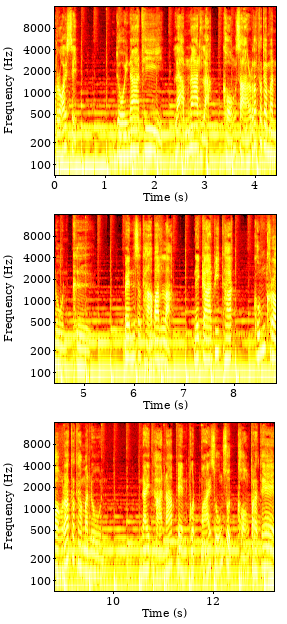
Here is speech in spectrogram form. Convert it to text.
210 โดยหน้าที่และอำนาจหลักของสารรัฐธรรมนูญคือ เป็นสถาบันหลักในการพิทักษ์คุ้มครองรัฐธรรมนูญ ในฐานะเป็นกฎหมายสูงสุดของประเทศ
